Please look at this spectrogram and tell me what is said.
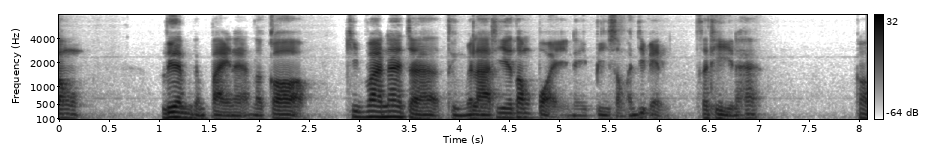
ต้องเลื่อนกันไปนะ แล้วก็คิดว่าน่าจะถึงเวลาที่จะต้องปล่อยในปี 2021สักทีนะฮะ ก็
